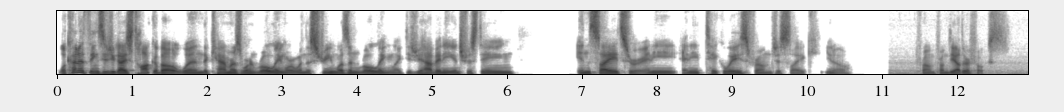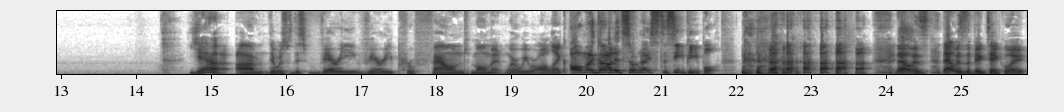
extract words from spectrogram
what kind of things did you guys talk about when the cameras weren't rolling or when the stream wasn't rolling? Like, did you have any interesting insights or any any takeaways from just like you know from from the other folks Yeah, um, there was this very, very profound moment where we were all like, "Oh my god, it's so nice to see people." that was that was the big takeaway.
